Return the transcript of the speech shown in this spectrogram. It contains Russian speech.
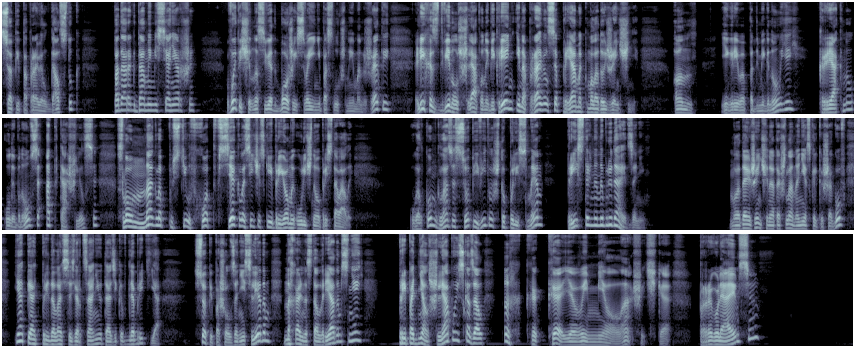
Сопи поправил галстук, подарок дамы-миссионерши, вытащил на свет Божий свои непослушные манжеты, лихо сдвинул шляпу на бекрень и направился прямо к молодой женщине. Он игриво подмигнул ей, крякнул, улыбнулся, откашлялся, словом нагло пустил в ход все классические приемы уличного приставалы. Уголком глаза Сопи видел, что полисмен — пристально наблюдает за ним. Молодая женщина отошла на несколько шагов и опять предалась созерцанию тазиков для бритья. Сопи пошел за ней следом, нахально стал рядом с ней, приподнял шляпу и сказал «Ах, какая вы милашечка! Прогуляемся?»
